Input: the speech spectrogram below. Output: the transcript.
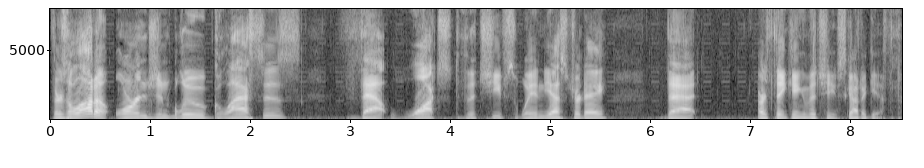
There's a lot of orange and blue glasses that watched the Chiefs win yesterday that are thinking the Chiefs got a gift.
